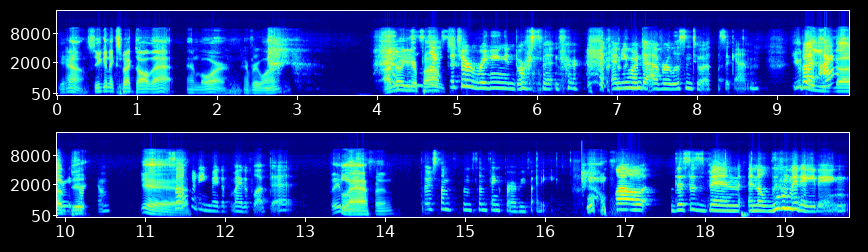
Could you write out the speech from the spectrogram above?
Yeah, so you can expect all that and more, everyone. I know you're is like pumped. such a ringing endorsement for anyone to ever listen to us again. you know you I loved it. time. Yeah, Somebody might have might have loved it. they laughing. There's something something for everybody. Yeah. well, this has been an illuminating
